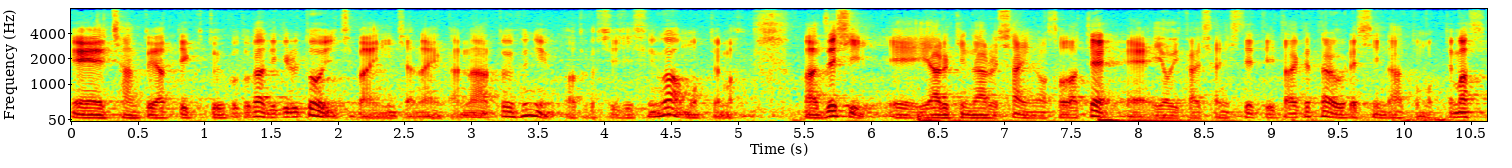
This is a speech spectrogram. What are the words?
えー、ちゃんとやっていくということができると一番いいんじゃないかなというふうに私自身は思っています、まあ、ぜひ、えー、やる気のある社員を育て、えー、良い会社にしていっていただけたら嬉しいなと思ってます、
